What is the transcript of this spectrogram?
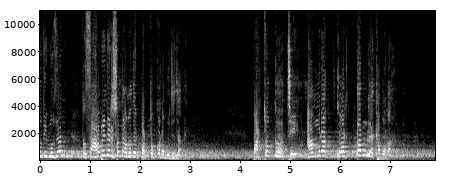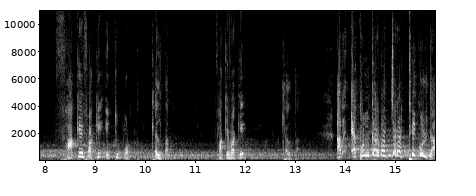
যদি বুঝেন, তো সাহাবিদের সাথে আমাদের পার্থক্যটা বুঝে যাবেন। পার্থক্য হচ্ছে আমরা করতাম লেখাপড়া। ফাঁকে ফাঁকে একটু পড়তাম, খেলতাম। ফাঁকে ফাঁকে খেলতাম। আর এখনকার বাচ্চারা ঠিক উল্টা।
